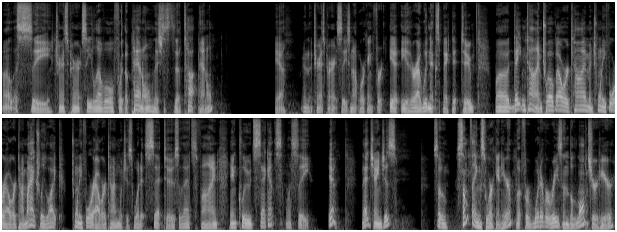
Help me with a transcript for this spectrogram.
Uh, let's see, transparency level for the panel, this is the top panel. Yeah, and the transparency is not working for it either. I wouldn't expect it to. Uh, date and time, 12 hour time and 24 hour time. I actually like 24 hour time, which is what it's set to, so that's fine. Includes seconds. Let's see. Yeah, that changes. So something's working here, but for whatever reason, the launcher here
